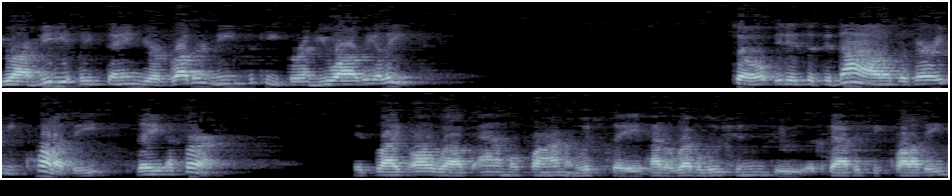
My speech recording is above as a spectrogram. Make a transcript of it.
You are immediately saying your brother needs a keeper and you are the elite. So it is a denial of the very equality they affirm. It's like Orwell's Animal Farm in which they have a revolution to establish equality,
